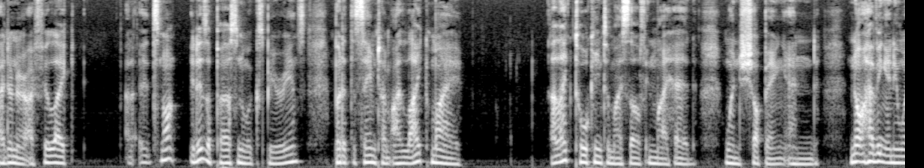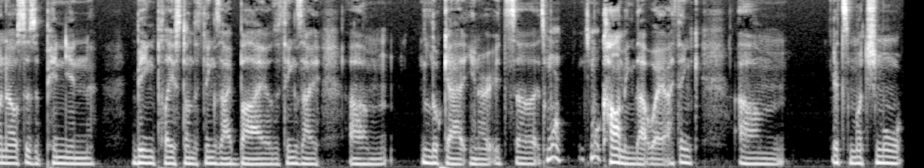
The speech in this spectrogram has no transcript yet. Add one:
I don't know. I feel like uh, it's not, it is a personal experience, but at the same time, I like my. I like talking to myself in my head when shopping and not having anyone else's opinion being placed on the things I buy or the things I um, look at. You know, it's uh, it's more it's more calming that way. I think um, it's much more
